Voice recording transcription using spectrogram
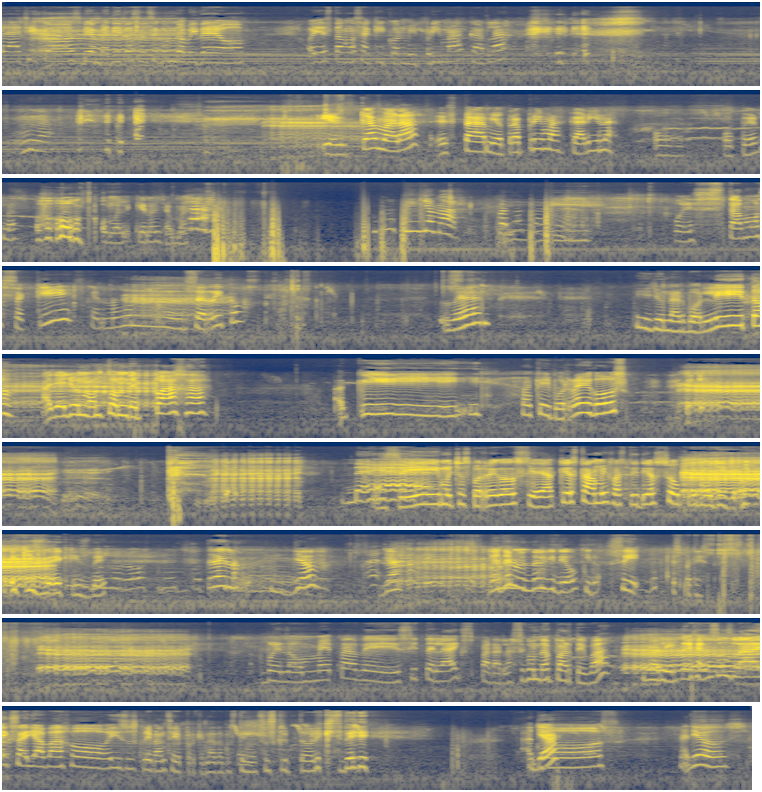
Hola chicos, bienvenidos al segundo video. Hoy estamos aquí con mi prima Carla. y en cámara está mi otra prima, Karina. O, o Perla, o como le quieran llamar. ¿Cómo se llamar? Y pues estamos aquí en un cerrito. Vean. Y hay un arbolito. Allá hay un montón de paja. Aquí, aquí hay borregos. Y sí, muchos borregos. Y aquí está mi fastidioso primo Gillo. XD, XD. Tráelo. Yo, Ya. ¿Ya terminó el video, Kiro? Sí, espera. Bueno, meta de 7 likes para la segunda parte, ¿va? Vale. Dejen sus likes ahí abajo y suscríbanse porque nada más tengo un suscriptor XD. ¿Ya? Adiós. Adiós.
